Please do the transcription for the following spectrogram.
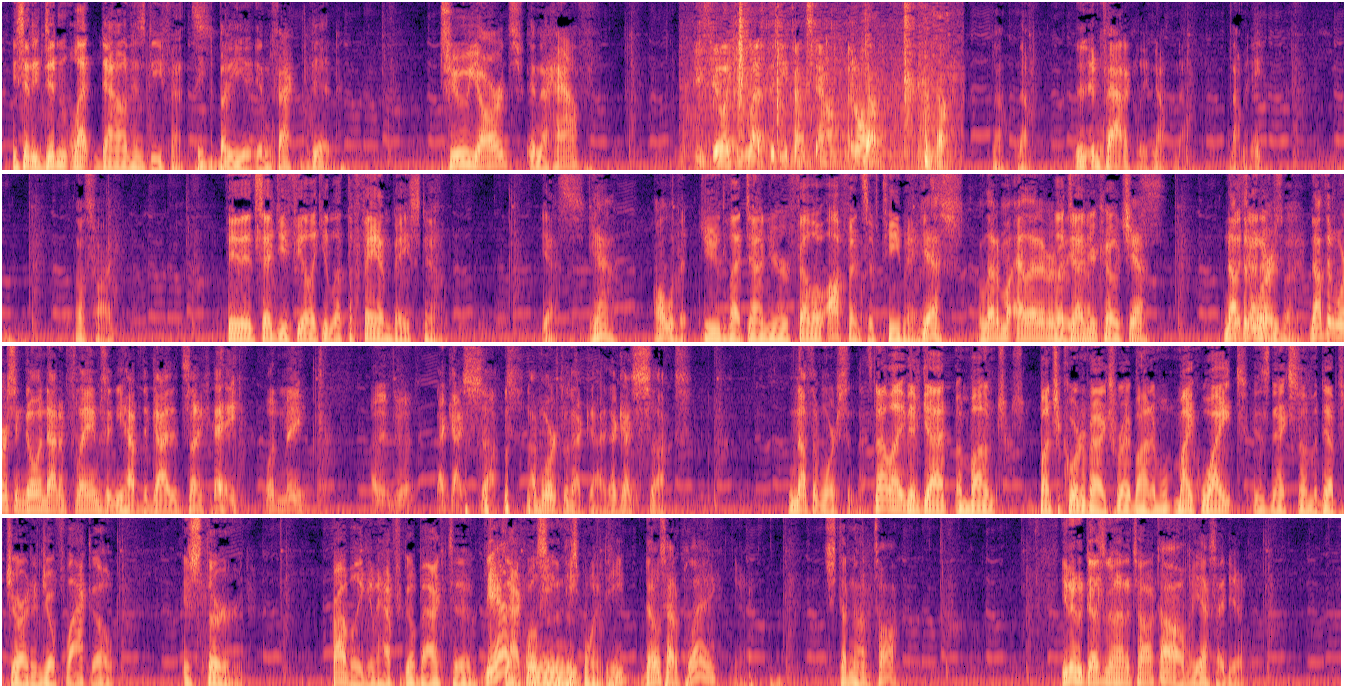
He said he didn't let down his defense. He, but he in fact did. Two yards and a half. Do you feel like you let the defense down at all? No, no, no. Emphatically, no, no, not me. That was fine. They had said, you feel like you let the fan base down?" Yes. Yeah. All of it. You let down your fellow offensive teammates. Yes, I let them. I let everybody. Let down your coaches. Yeah. Nothing worse. everybody. Nothing worse than going down in flames, and you have the guy that's like, "Hey, wasn't me. I didn't do it. That guy sucks. I've worked with that guy. That guy sucks. Nothing worse than that. It's not like they've got a bunch bunch of quarterbacks right behind him. Mike White is next on the depth chart, and Joe Flacco is third. Probably going to have to go back to Yeah, Zach Wilson I mean, at this he- point. He knows how to play. Yeah, just doesn't know how to talk. You know who does know how to talk? Oh, yes, I do.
